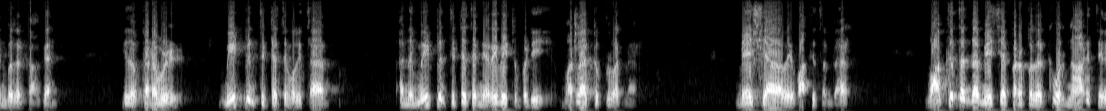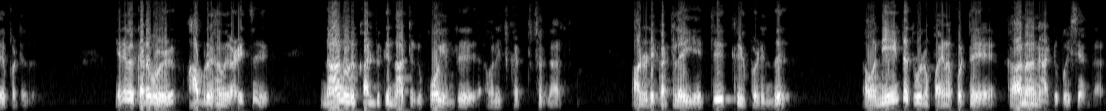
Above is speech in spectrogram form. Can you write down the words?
என்பதற்காக இதோ கடவுள் மீட்பின் திட்டத்தை வகுத்தார். அந்த மீட்பின் திட்டத்தை நிறைவேற்றும்படி வரலாற்றுக்குள் வந்தார். மேசியாவை வாக்கு தந்தார். வாக்கு தந்த மேசியா பிறப்பதற்கு ஒரு நாடு தேவைப்பட்டது. எனவே கடவுள் ஆபிரகாமை அழைத்து நான் உனக்கு காண்பிக்கும் நாட்டுக்கு போ என்று அவனை சொன்னார். அவனுடைய கட்டளை ஏற்று கீழ்ப்படிந்து அவன் நீண்ட தூரம் பயணப்பட்டு கானா நாட்டு போய் சேர்ந்தார்.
